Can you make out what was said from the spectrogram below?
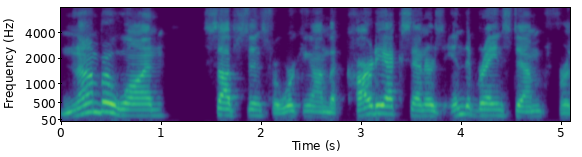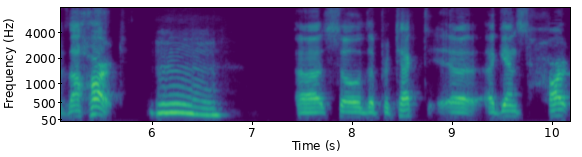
number one substance for working on the cardiac centers in the brainstem for the heart. Mm. Uh, so the protect uh, against heart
